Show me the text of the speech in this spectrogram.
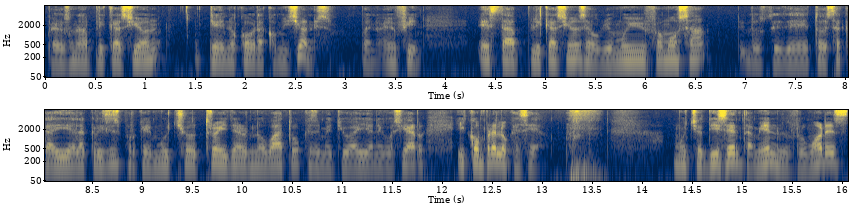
Pero es una aplicación que no cobra comisiones. Bueno, en fin, esta aplicación se volvió muy famosa desde toda esta caída de la crisis porque hay mucho trader novato que se metió ahí a negociar y compra lo que sea. Muchos dicen también, rumores,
